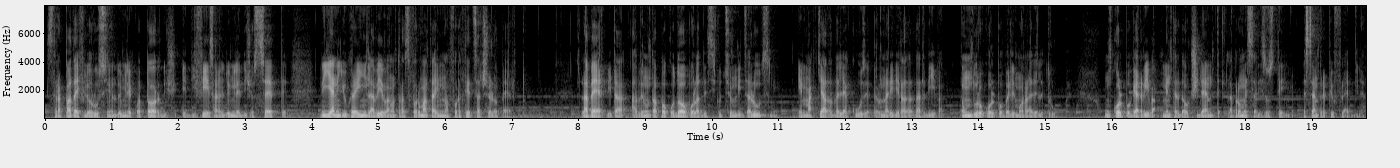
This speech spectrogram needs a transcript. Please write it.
Strappata ai filorussi nel 2014 e difesa nel 2017, negli anni gli ucraini l'avevano trasformata in una fortezza a cielo aperto. La perdita, avvenuta poco dopo la destituzione di Zaluzny e macchiata dalle accuse per una ritirata tardiva, è un duro colpo per il morale delle truppe. Un colpo che arriva mentre da Occidente la promessa di sostegno è sempre più flebile.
